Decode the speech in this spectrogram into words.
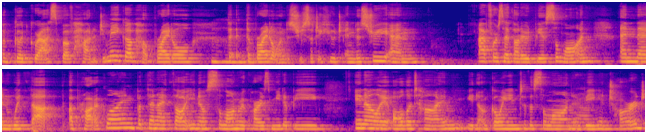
a good grasp of how to do makeup, how bridal, the, the bridal industry is such a huge industry, and at first I thought it would be a salon and then with that a product line but then I thought you know salon requires me to be in LA all the time you know going into the salon and being in charge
